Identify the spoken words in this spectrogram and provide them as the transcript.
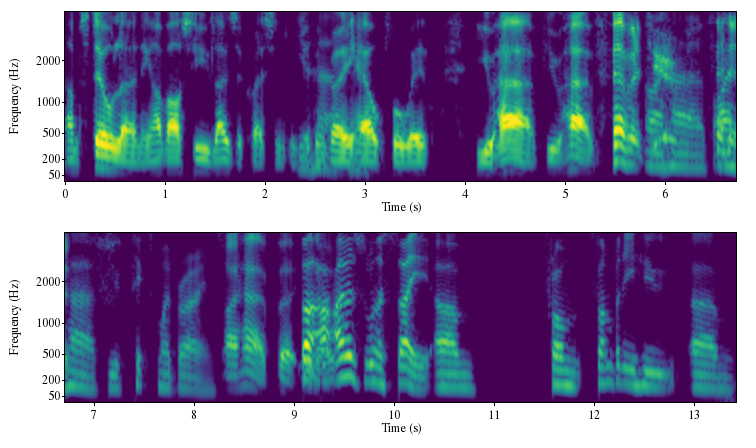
I'm still learning. I've asked you loads of questions, which You you've been very yeah. helpful with. You have, you have, haven't you? I have, I have. You've picked my brains. I have, but, but you know, I, I just want to say, um, from somebody who um,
